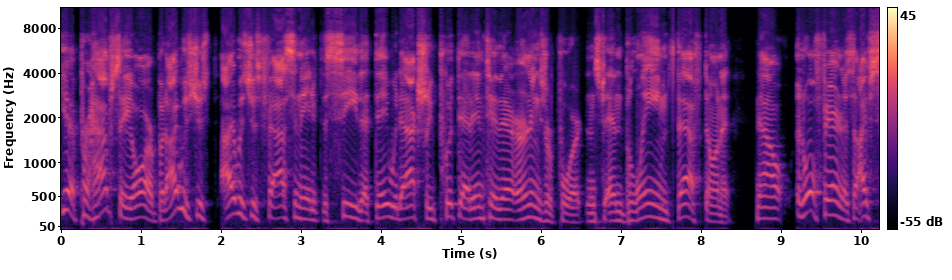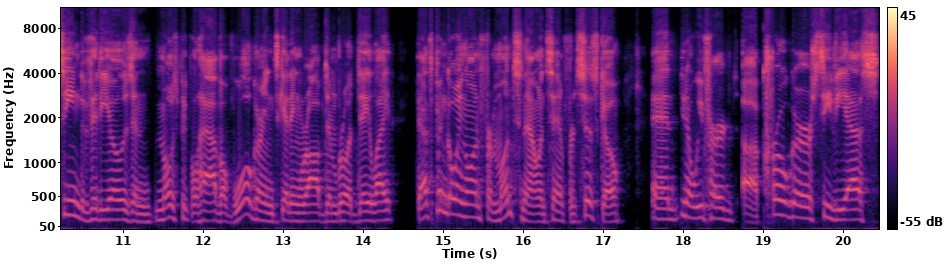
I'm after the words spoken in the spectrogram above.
Yeah, perhaps they are, but I was just I was just fascinated to see that they would actually put that into their earnings report and and blame theft on it. Now, in all fairness, I've seen the videos and most people have of Walgreens getting robbed in broad daylight. That's been going on for months now in San Francisco, and you know we've heard uh, Kroger, CVS,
